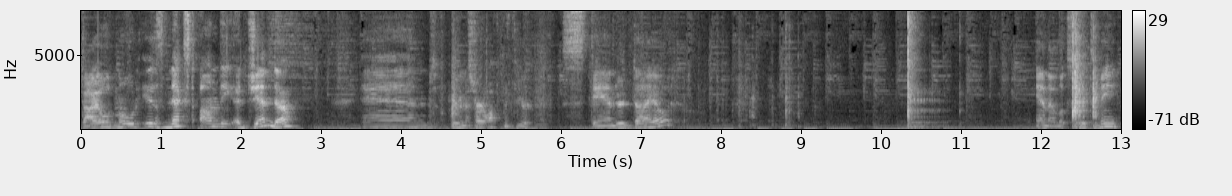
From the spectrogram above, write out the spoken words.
Diode mode is next on the agenda. And we're going to start off with your standard diode. And that looks good to me.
